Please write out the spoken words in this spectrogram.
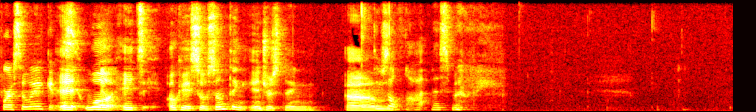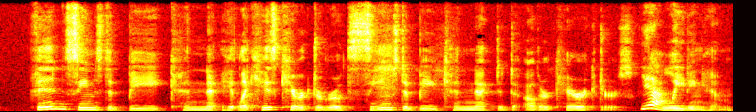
Force Awakens. It, well, it's okay. So something interesting. Um, There's a lot in this movie. Finn seems to be connect. Like his character growth seems to be connected to other characters. Yeah. Mm-hmm. Leading him.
